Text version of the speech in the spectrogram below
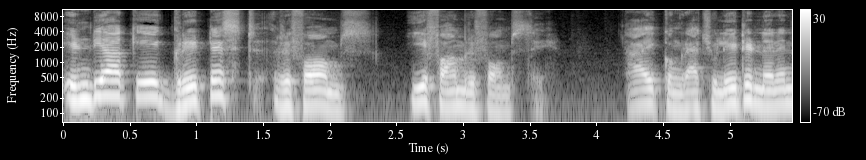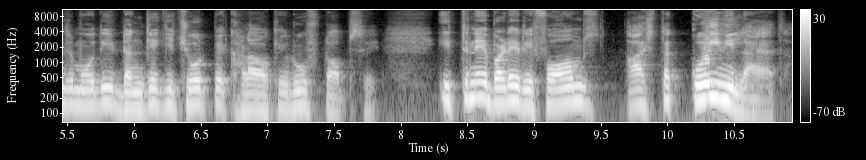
इंडिया के ग्रेटेस्ट रिफॉर्म्स ये फार्म रिफॉर्म्स थे। आई कंग्रेचुलेटेड नरेंद्र मोदी डंके की चोट पे खड़ा होकर रूफ टॉप से। इतने बड़े रिफॉर्म्स आज तक कोई नहीं लाया था।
